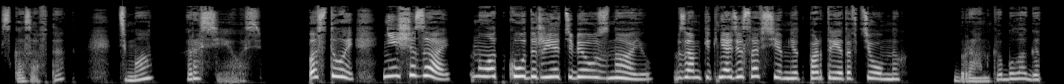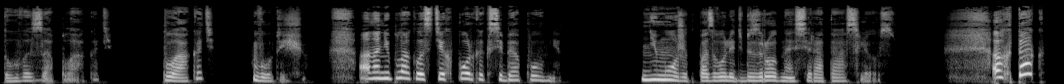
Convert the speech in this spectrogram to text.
Сказав так, тьма рассеялась. «Постой, не исчезай! Ну откуда же я тебя узнаю? В замке князя совсем нет портретов темных!» Бранка была готова заплакать. Плакать? Вот еще. Она не плакала с тех пор, как себя помнит. Не может позволить безродная сирота слез. «Ах так?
